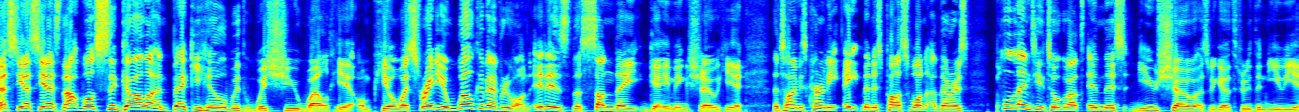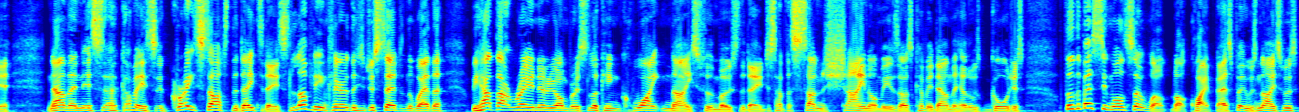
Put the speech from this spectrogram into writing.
Yes, yes, yes, that was Sigala and Becky Hill with Wish You Well here on Pure West Radio. Welcome, everyone. It is the Sunday Gaming Show here. The time is currently 8 minutes past 1, and there is plenty to talk about in this new show as we go through the new year. Now, then, it's, uh, God, it's a great start to the day today. It's lovely and clear, as you just said, in the weather. We had that rain earlier on, but it's looking quite nice for most of the day. Just had the sun shine on me as I was coming down the hill. It was gorgeous. Though the best thing was, so, well, not quite best, but it was nice, was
